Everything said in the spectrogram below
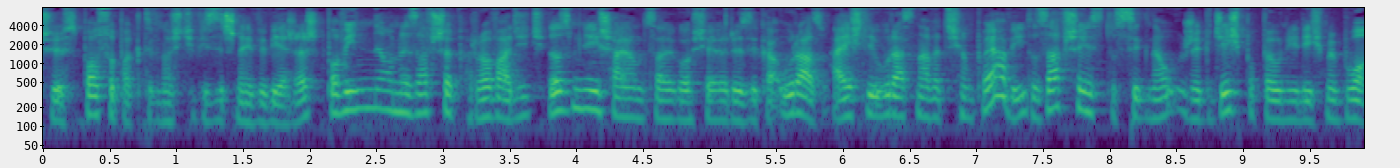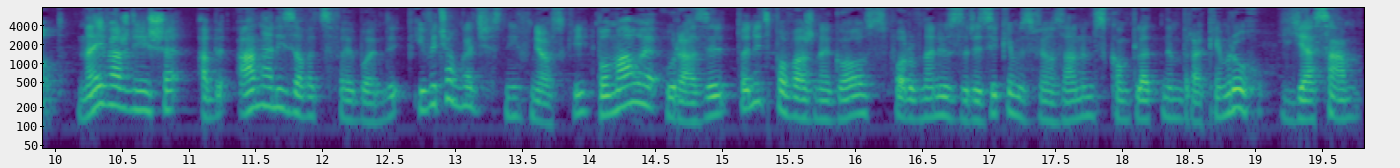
czy sposób aktywności fizycznej wybierzesz, powinny one zawsze prowadzić do zmniejszającego się ryzyka urazu. A jeśli uraz nawet się pojawi, to zawsze jest to sygnał, że gdzieś popełniliśmy błąd. Najważniejsze, aby analizować swoje błędy i wyciągać z nich wnioski, bo małe urazy to nic poważnego w porównaniu z ryzykiem związanym z kompletnym brakiem ruchu. Ja sam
